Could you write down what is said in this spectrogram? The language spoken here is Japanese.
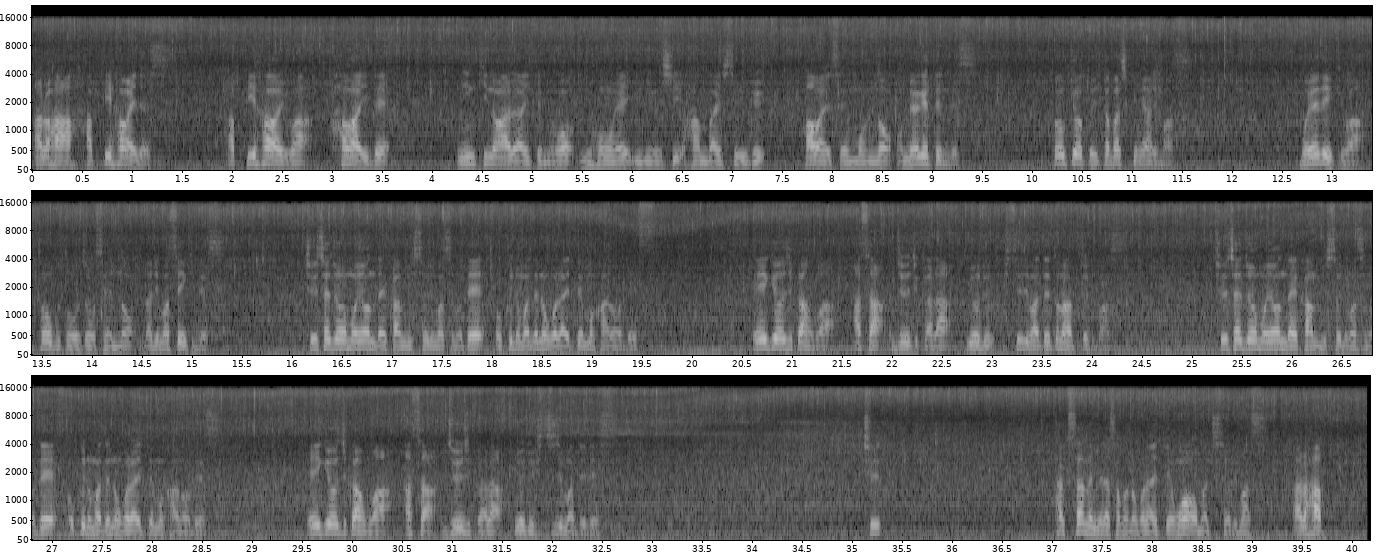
アロハハッピーハワイです。ハッピーハワイはハワイで人気のあるアイテムを日本へ輸入し販売しているハワイ専門のお土産店です。東京都板橋区にあります。最寄り駅は東武東上線の成増駅です。駐車場も4台完備しておりますのでお車でのご来店も可能です。営業時間は朝10時から夜7時までとなっております。駐車場も4台完備しておりますのでお車でのご来店も可能です。営業時間は朝10時から夜7時までです。たくさんの皆様のご来店をお待ちしております。アラハ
